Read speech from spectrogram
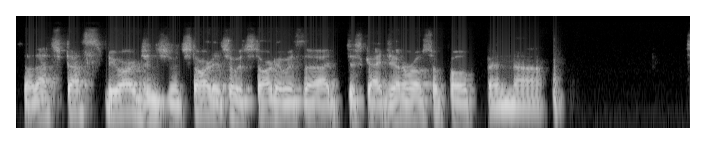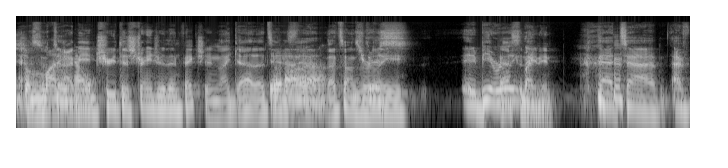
So that's that's the origins of it started. So it started with uh, this guy Generoso Pope and uh, Yeah, some so money. I mean, truth is stranger than fiction. Like, yeah, that sounds Yeah, yeah. that sounds really There's- it'd be a really fascinating. like that uh, a,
